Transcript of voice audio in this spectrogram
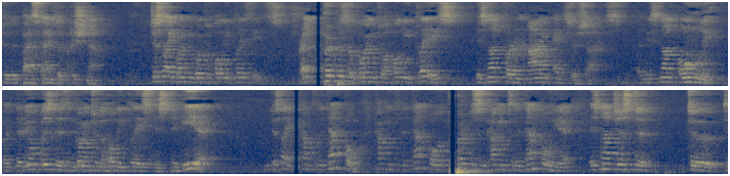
to the pastimes of Krishna. Just like when we go to holy places, right? The purpose of going to a holy place is not for an eye exercise. And it's not only, but the real business in going to the holy place is to hear. Just like come to the temple coming to the temple, the purpose of coming to the temple here is not just to, to, to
